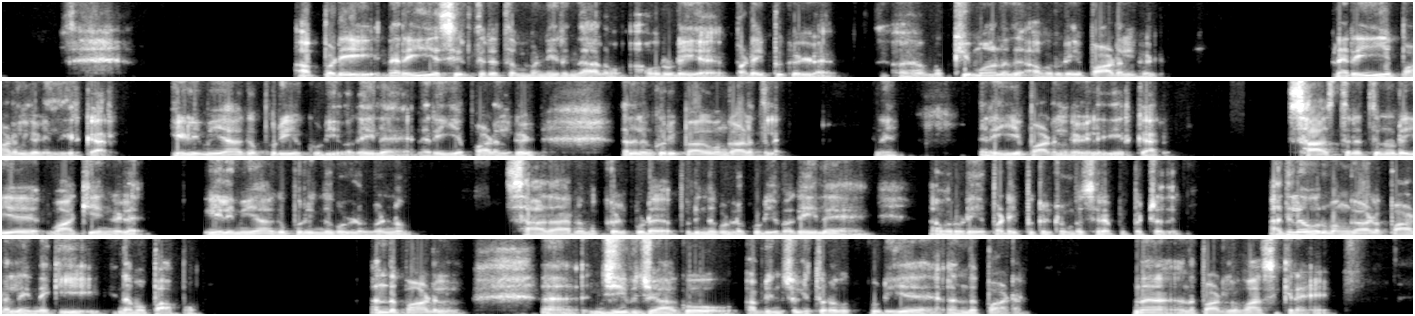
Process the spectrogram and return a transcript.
அப்படி நிறைய சீர்திருத்தம் பண்ணியிருந்தாலும் அவருடைய படைப்புகள்ல அஹ், முக்கியமானது அவருடைய பாடல்கள். நிறைய பாடல்கள் எழுதியிருக்கார். எளிமையாக புரியக்கூடிய வகையில நிறைய பாடல்கள். அதிலும் குறிப்பாக வங்காளத்துல நிறைய பாடல்கள் எழுதியிருக்கார். சாஸ்திரத்தினுடைய வாக்கியங்களை எளிமையாக புரிந்து கொள்ளும் வண்ணம் சாதாரண மக்கள் கூட புரிந்து கொள்ளக்கூடிய வகையில அவருடைய படைப்புகள் ரொம்ப சிறப்பு பெற்றது. அதுல ஒரு வங்காள பாடலை இன்னைக்கு நம்ம பார்ப்போம். அந்த பாடல் ஜீவ் ஜாகோ அப்படின்னு சொல்லி தொடங்கக்கூடிய அந்த பாடல். நான் அந்த பாடலை வாசிக்கிறேன்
